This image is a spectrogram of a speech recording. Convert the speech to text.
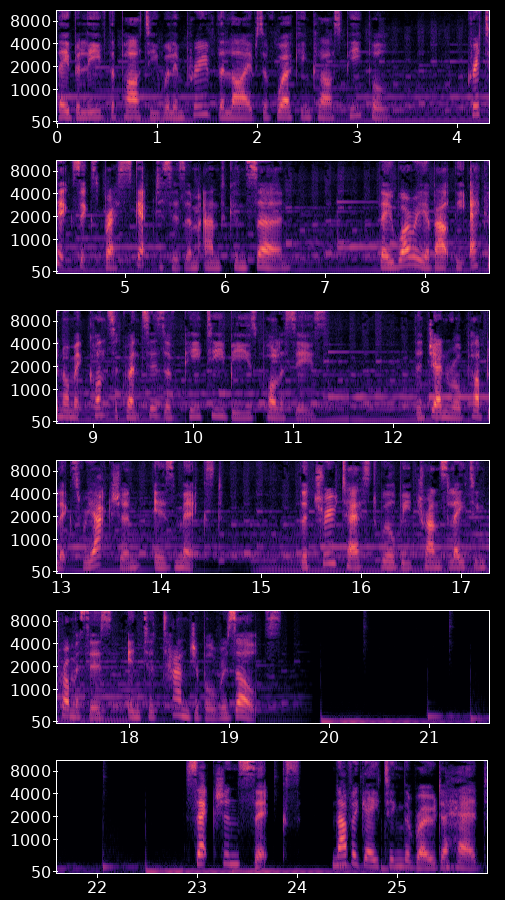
They believe the party will improve the lives of working class people. Critics express scepticism and concern. They worry about the economic consequences of PTB's policies. The general public's reaction is mixed. The true test will be translating promises into tangible results. Section 6 Navigating the Road Ahead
